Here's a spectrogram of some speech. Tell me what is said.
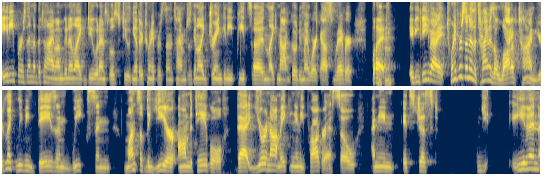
80% of the time, I'm going to like do what I'm supposed to do. And the other 20% of the time, I'm just going to like drink and eat pizza and like not go do my workouts, whatever. But mm-hmm if you think about it, 20% of the time is a lot of time. You're like leaving days and weeks and months of the year on the table that you're not making any progress. So, I mean, it's just even,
